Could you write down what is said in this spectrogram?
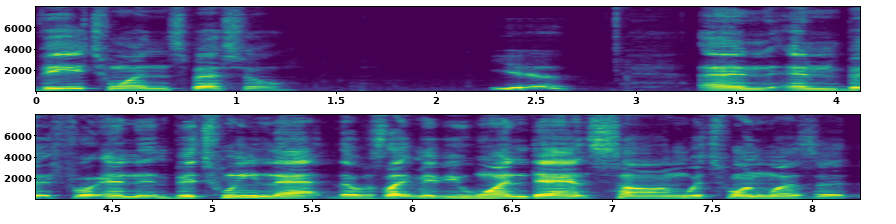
VH1 special. yeah and and before and in between that there was like maybe one dance song which one was it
